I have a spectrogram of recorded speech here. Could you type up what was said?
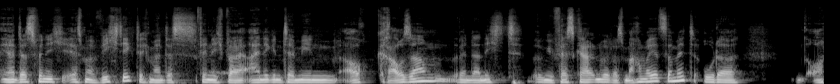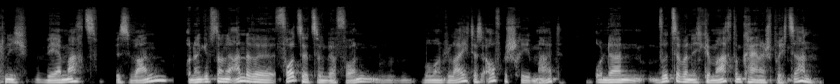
Ja, das finde ich erstmal wichtig. Ich meine, das finde ich bei einigen Terminen auch grausam, wenn da nicht irgendwie festgehalten wird, was machen wir jetzt damit? Oder auch nicht, wer macht's, bis wann. Und dann gibt's noch eine andere Fortsetzung davon, wo man vielleicht das aufgeschrieben hat. Und dann wird's aber nicht gemacht und keiner spricht's an.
